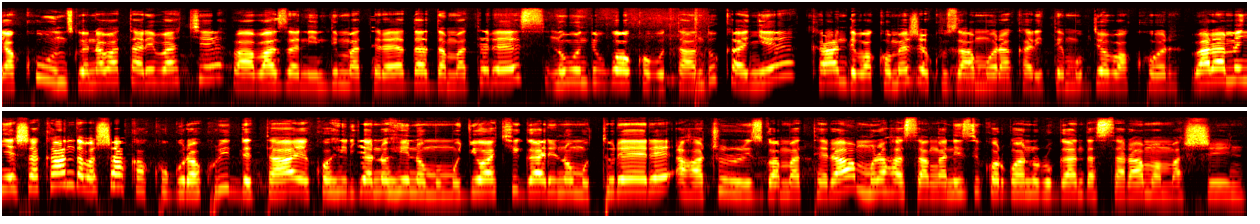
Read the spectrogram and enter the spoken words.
yakunzwe n'abatari bake babazana indi matera ya dada materesi n'ubundi bwoko butandukanye kandi bakomeje kuzamura karite mu byo bakora. Baramenyesha kandi abashaka kugura kuri detaye ko hirya no hino mu mujyi wa kigali no mu turere ahacururizwa matera murahasanga n'izikorwa n'uruganda salama mashini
